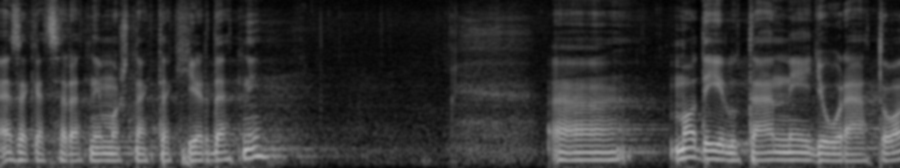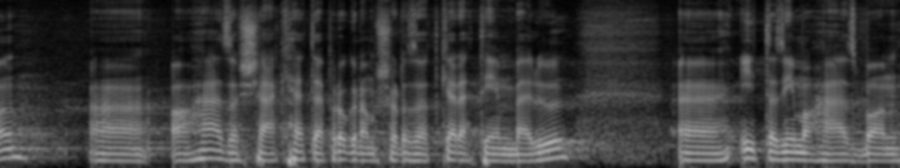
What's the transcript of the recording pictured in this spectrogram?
Ezeket szeretném most nektek hirdetni. Ma délután 4 órától a- házasság hete programsorozat keretén belül itt az imaházban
